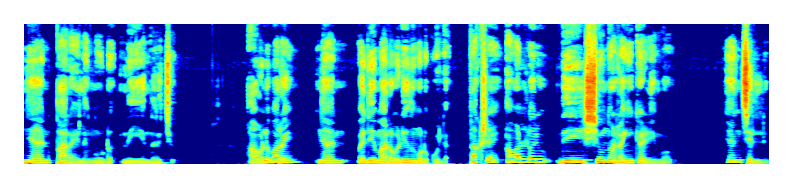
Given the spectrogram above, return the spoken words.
ഞാൻ പറയലങ്ങോട്ട് നിയന്ത്രിച്ചു. അവൾ പറയും ഞാൻ വലിയ മറുപടിയൊന്നും കൊടുക്കില്ല പക്ഷേ അവളുടെ ഒരു ദേഷ്യം ഒന്ന് അടങ്ങിക്കഴിയുമ്പോൾ ഞാൻ ചെല്ലും.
